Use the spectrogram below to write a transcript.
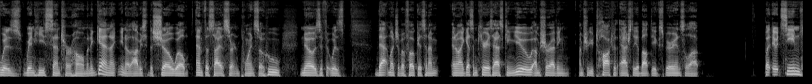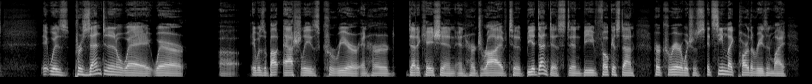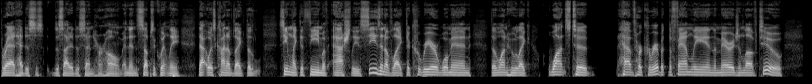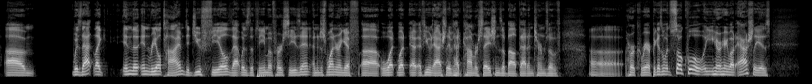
was when he sent her home. And again, I, you know, obviously the show will emphasize certain points. So who knows if it was that much of a focus? And I'm, and I guess I'm curious asking you, I'm sure having, I'm sure you talked with Ashley about the experience a lot, but it seems it was presented in a way where, uh, it was about Ashley's career and her dedication and her drive to be a dentist and be focused on her career, which was, it seemed like part of the reason why Brad had to, decided to send her home. And then subsequently, that was kind of like the, seemed like the theme of Ashley's season of like the career woman, the one who like wants to have her career, but the family and the marriage and love too. Um, was that like in the in real time did you feel that was the theme of her season? And i'm just wondering if uh, what what if you and ashley have had conversations about that in terms of uh, her career. Because what's so cool when you hear hearing about ashley is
